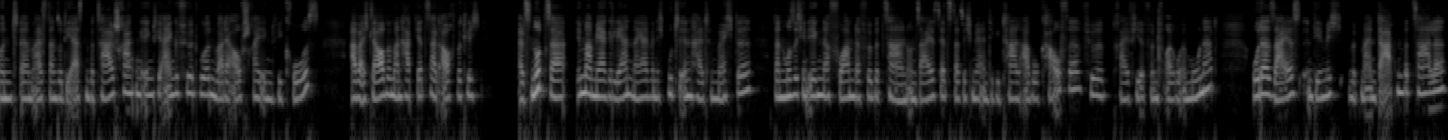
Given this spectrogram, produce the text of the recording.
Und ähm, als dann so die ersten Bezahlschranken irgendwie eingeführt wurden, war der Aufschrei irgendwie groß. Aber ich glaube, man hat jetzt halt auch wirklich als Nutzer immer mehr gelernt, naja, wenn ich gute Inhalte möchte, dann muss ich in irgendeiner Form dafür bezahlen. Und sei es jetzt, dass ich mir ein Digital-Abo kaufe für drei, vier, fünf Euro im Monat oder sei es, indem ich mit meinen Daten bezahle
